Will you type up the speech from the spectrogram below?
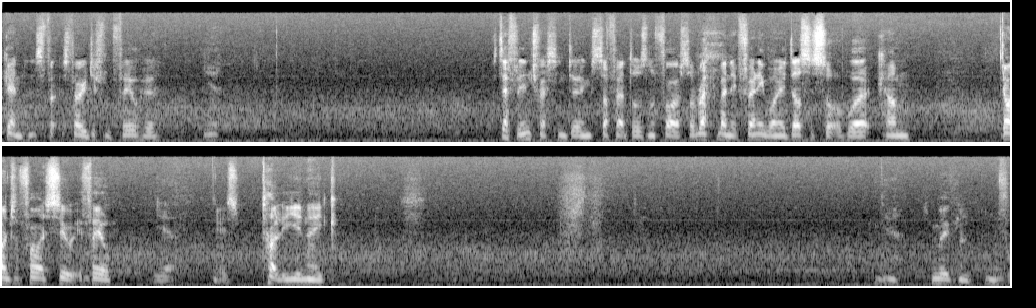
again, it's, it's a very different feel here. Yeah. It's definitely interesting doing stuff outdoors in the forest. I recommend it for anyone who does this sort of work. Um, go into the forest, see what you feel. Yeah. It's totally unique. Yeah, it's movement. F-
